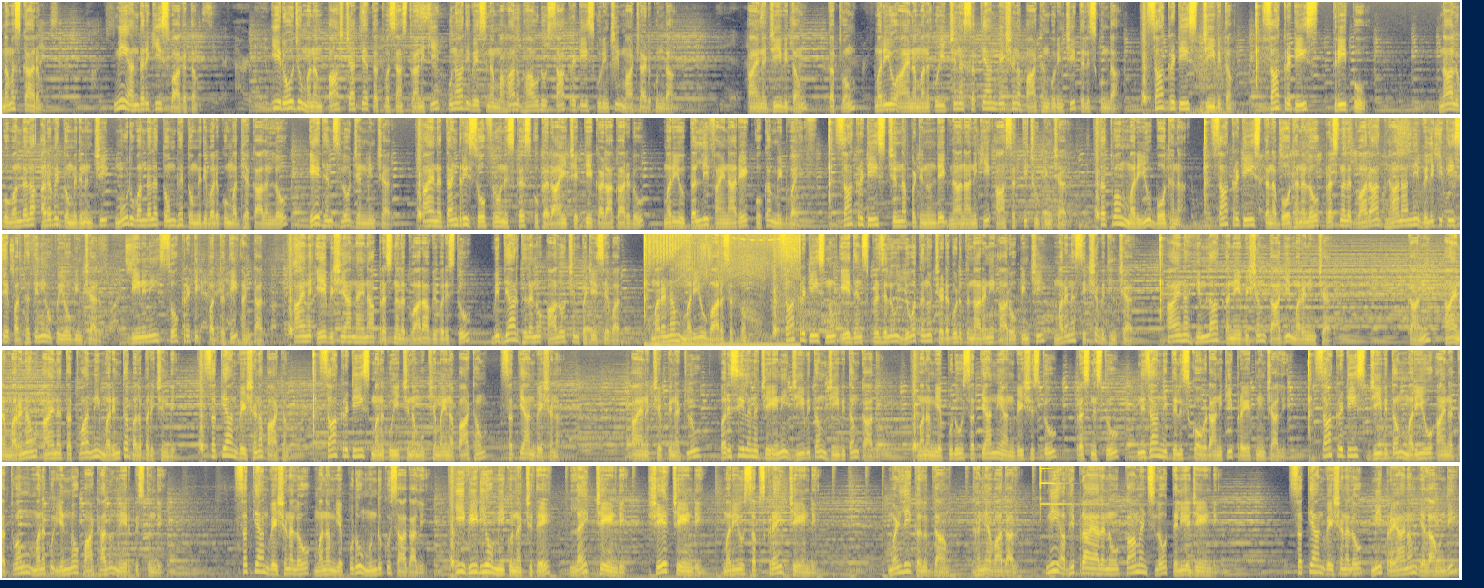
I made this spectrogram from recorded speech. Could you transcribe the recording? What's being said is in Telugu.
నమస్కారం. మీ అందరికీ స్వాగతం. ఈ రోజు మనం పాశ్చాత్య తత్వశాస్త్రానికి పునాది వేసిన మహానుభావుడు సాక్రటీస్ గురించి మాట్లాడుకుందాం. ఆయన జీవితం తత్వం మరియు ఆయన మనకు ఇచ్చిన సత్యాన్వేషణ పాఠం గురించి తెలుసుకుందాం. సాక్రటీస్ జీవితం. సాక్రటీస్ క్రీపు. నాలుగు వందల అరవై తొమ్మిది నుంచి మూడు వందల తొంభై తొమ్మిది వరకు మధ్య కాలంలో ఏథెన్స్లో జన్మించారు. ఆయన తండ్రి సోఫ్రోనిస్కస్ ఒక రాయి చెక్కే కళాకారుడు మరియు తల్లి ఫైనారేట్ ఒక మిడ్వైఫ్ సాక్రటీస్ చిన్నప్పటి నుండే జ్ఞానానికి ఆసక్తి చూపించారు. తత్వం మరియు బోధన. సాక్రటీస్ తన బోధనలో ప్రశ్నల ద్వారా జ్ఞానాన్ని వెలికితీసే పద్ధతిని ఉపయోగించారు. దీనిని సోక్రటిక్ పద్ధతి అంటారు. ఆయన ఏ విషయాన్నైనా ప్రశ్నల ద్వారా వివరిస్తూ విద్యార్థులను ఆలోచింపజేసేవారు. మరణం మరియు వారసత్వం. సాక్రటీస్ను ఏథెన్స్ ప్రజలు యువతను చెడగొడుతున్నారని ఆరోపించి మరణ శిక్ష విధించారు. ఆయన హిమ్లాక్ అనే విషం తాగి మరణించారు. కానీ ఆయన మరణం ఆయన తత్వాన్ని మరింత బలపరిచింది. సత్యాన్వేషణ పాఠం. సాక్రటీస్ మనకు ఇచ్చిన ముఖ్యమైన పాఠం సత్యాన్వేషణ. ఆయన చెప్పినట్లు పరిశీలన చేయని జీవితం జీవితం కాదు. మనం ఎప్పుడూ సత్యాన్ని అన్వేషిస్తూ ప్రశ్నిస్తూ నిజాన్ని తెలుసుకోవడానికి ప్రయత్నించాలి. సాక్రటీస్ జీవితం మరియు ఆయన తత్వం మనకు ఎన్నో పాఠాలు నేర్పిస్తుంది. సత్యాన్వేషణలో మనం ఎప్పుడూ ముందుకు సాగాలి. ఈ వీడియో మీకు నచ్చితే లైక్ చేయండి షేర్ చేయండి మరియు సబ్స్క్రైబ్ చేయండి. మళ్ళీ కలుద్దాం. ధన్యవాదాలు. మీ అభిప్రాయాలను కామెంట్స్లో తెలియజేయండి. సత్యాన్వేషణలో మీ ప్రయాణం ఎలా ఉంది?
